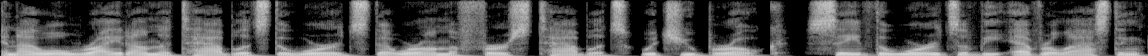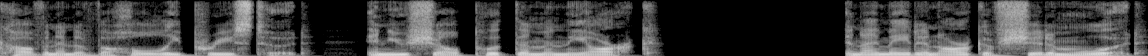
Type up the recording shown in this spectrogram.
And I will write on the tablets the words that were on the first tablets which you broke, save the words of the everlasting covenant of the holy priesthood, and you shall put them in the ark. And I made an ark of shittim wood,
